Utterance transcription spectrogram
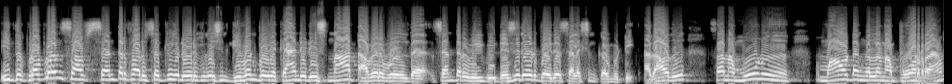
If the preference of center for certificate verification given by the candidate is not available the center will be decided by the selection committee அதாவது சார் நான் மூணு மாவட்டங்களில் நான் போடுறேன்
